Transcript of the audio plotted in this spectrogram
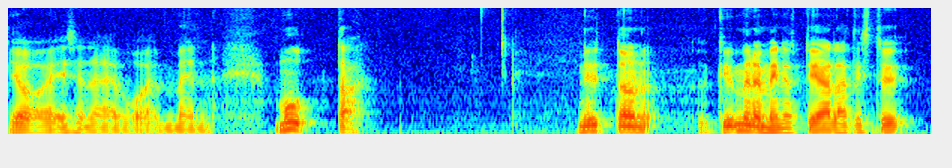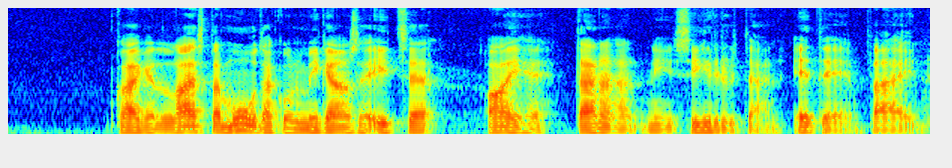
Joo, ei se näin voi mennä. Mutta nyt on 10 minuuttia lätisty kaikenlaista muuta kuin mikä on se itse aihe tänään, niin siirrytään eteenpäin.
